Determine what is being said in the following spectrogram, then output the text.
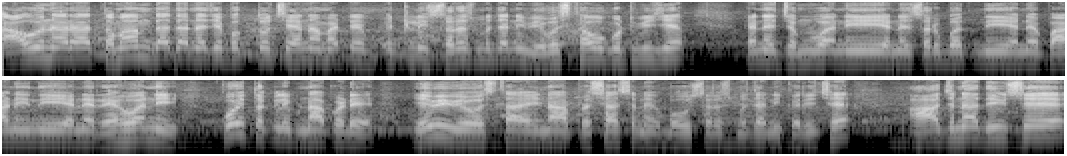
આવનારા તમામ દાદાના જે ભક્તો છે, એના માટે એટલી સરસ મજાની વ્યવસ્થાઓ ગોઠવી છે. એને જમવાની, એને શરબતની, એને પાણીની, એને રહેવાની કોઈ તકલીફ ના પડે એવી વ્યવસ્થા અહીંના પ્રશાસને બહુ સરસ મજાની કરી છે. આજના દિવસે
